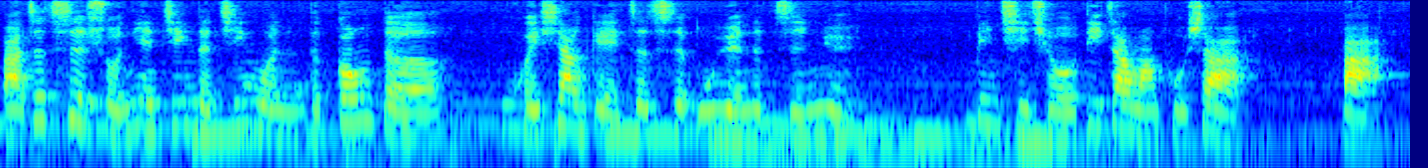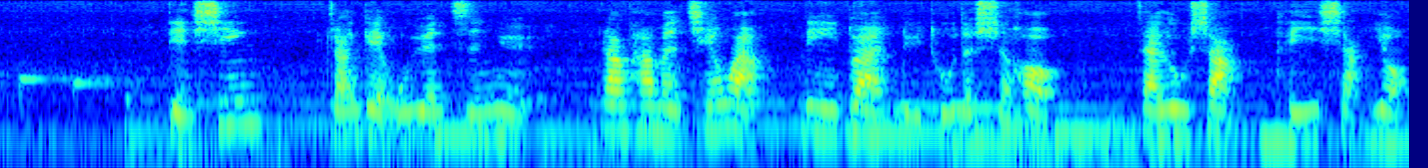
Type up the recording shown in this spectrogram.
把这次所念经的经文的功德回向给这次无缘的子女，并祈求地藏王菩萨把点心转给无缘子女，让他们前往另一段旅途的时候，在路上。可以享用。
